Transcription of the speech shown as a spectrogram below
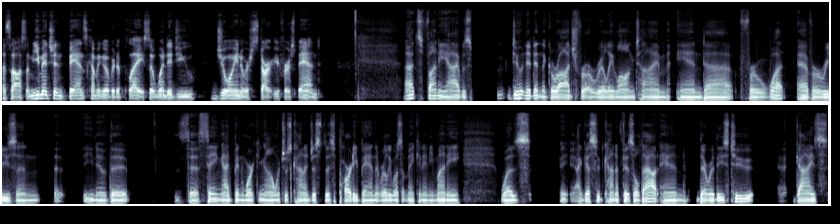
that's awesome. You mentioned bands coming over to play. So when did you join or start your first band? That's funny. I was doing it in the garage for a really long time, and uh, for whatever reason, uh, you know the the thing I'd been working on, which was kind of just this party band that really wasn't making any money, was I guess it kind of fizzled out. And there were these two uh, guys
